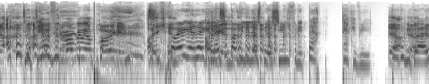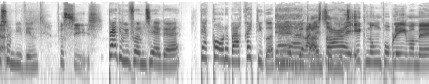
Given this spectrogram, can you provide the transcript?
ja. Det er derfor, vi var ved at prøve igen. Og igen. Prøv igen, og igen, og så går vi lige ned og spiller Sims, fordi der, der kan vi, der Ja, kan vi ja, gøre ja. det, som vi vil. Præcis. Der kan vi få dem til at gøre. Der går det bare rigtig godt, Ja, med at vi der, der er ikke nogen problemer med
